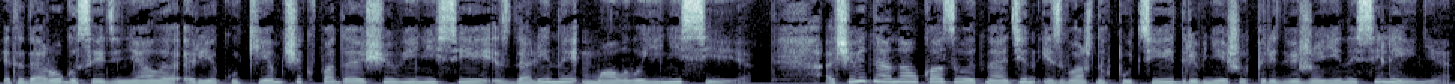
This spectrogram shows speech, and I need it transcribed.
Эта дорога соединяла реку Кемчик, впадающую в Енисей, с долиной Малого Енисея. Очевидно, она указывает на один из важных путей древнейших передвижений населения.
